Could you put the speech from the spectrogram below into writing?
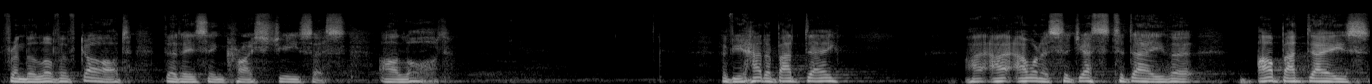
from the love of God that is in Christ Jesus our Lord. Have you had a bad day? I, I, I want to suggest today that our bad days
